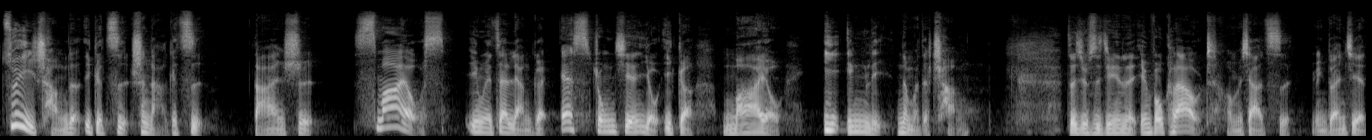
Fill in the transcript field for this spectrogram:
最长的一个字是哪个字？答案是 smiles，因为在两个 s 中间有一个 mile，一英里那么的长。这就是今天的 Info Cloud，我们下次云端见。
